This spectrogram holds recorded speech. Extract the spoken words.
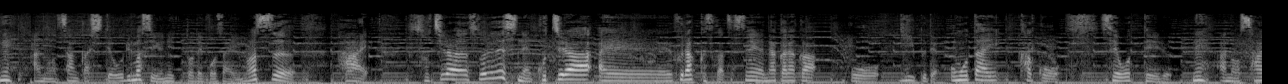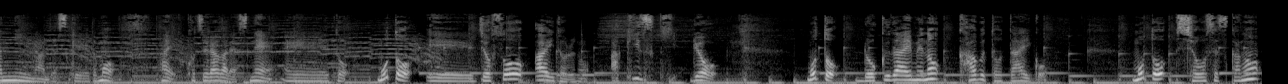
ね、あの、参加しておりますユニットでございます。はい。そちら、それですね、こちら、えー、フラックスがですね、なかなか、こう、ディープで重たい過去を背負っている、ね、あの、3人なんですけれども、はい、こちらがですね、えーと、元、えー、女装アイドルの秋月亮、元六代目の兜大悟、元小説家の、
